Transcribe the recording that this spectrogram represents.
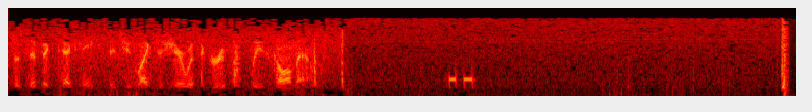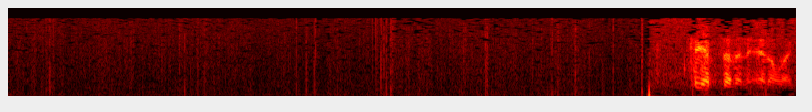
specific technique that you'd like to share with the group, please call now. KF7NLX.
